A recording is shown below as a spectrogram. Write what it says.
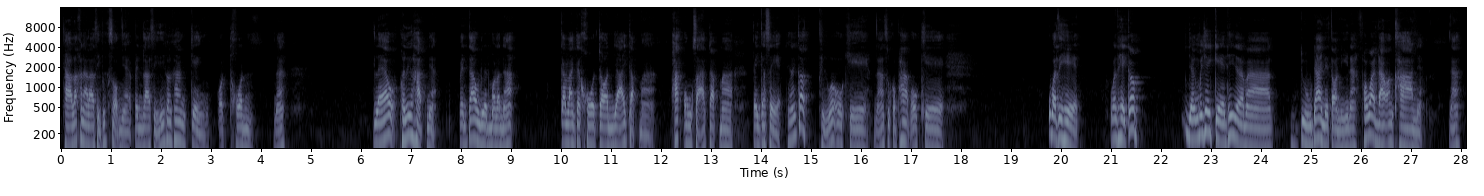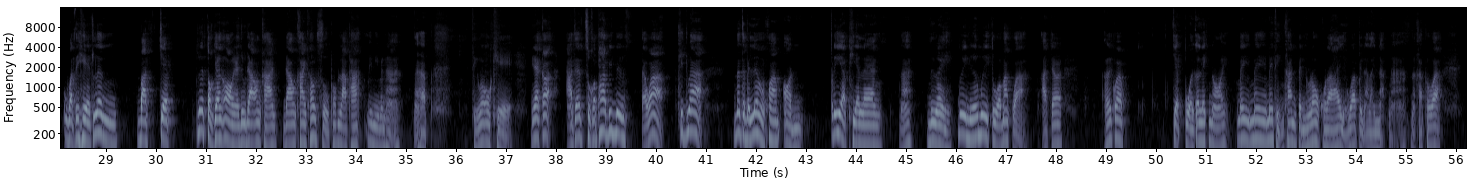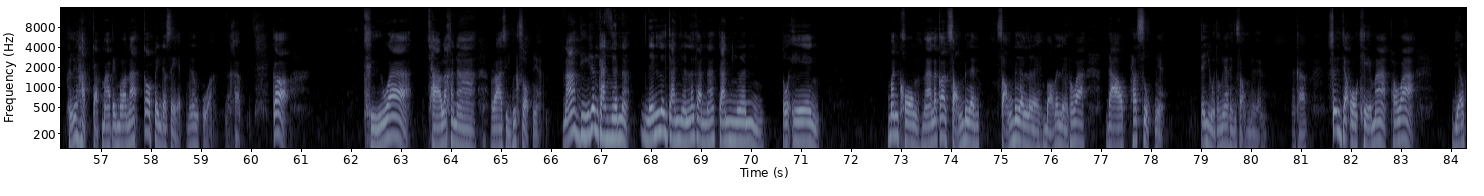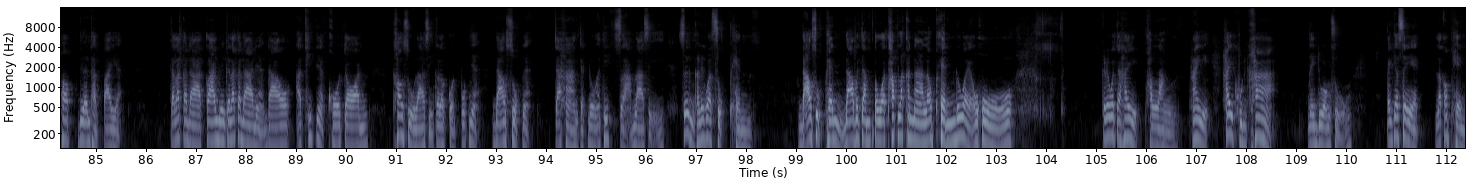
ชาวลัคนาราศีพฤษภเนี่ยเป็นราศีที่ค่อนข้างเก่งอดทนนะแล้วพฤหัสเนี่ยเป็นเจ้าเรือนมรณะกำลังจะโคจรย้ายกลับมา พักองศากลับมาเป็นเกษตรฉะนั้นก็ถือว่าโอเคนะสุขภาพโอเค อุบัติเหตุอุบัติเหตุก็ยังไม่ใช่เกณฑ์ที่จะมาดูได้ในตอนนี้นะ เพราะว่าดาวอังคารเนี่ยนะอุบัติเหตุเรื่อง บาดเจ็บเลือดตกยางออกเนี่ยดูดาวอังคาร ดาวอังคารเข้าสู่ภพลาภะไม่มีปัญหานะครับ ถือว่าโอเค เนี่ยก็อาจจะสุขภาพนิดนึง แต่ว่าคิดว่าน่าจะเป็นเรื่องของความอ่อนเปรี้ยเพียแรงนะเหนื่อยเมื่อยเนื้อเมื่อยตัวมากกว่า อาจจะเรียกว่าเจ็บป่วยก็เล็กน้อย ไม่ไม่ไม่ถึงขั้นเป็นโรคร้ายหรือว่าเป็นอะไรหนักหนานะครับ เพราะว่าพฤหัสกลับมาเป็นมรณะก็เป็นเกษตรไม่ต้องกลัว นะครับ ก็ถือว่าชาวลัคนาราศีพฤษภเนี่ยนะดีเรื่องการเงินน่ะเน้นเรื่องการเงินแล้วกันนะการเงินตัวเอง มั่นคงนะแล้วก็ 2 เดือน 2 เดือนเลยบอกได้เลย เพราะว่าดาวพระศุกร์เนี่ยจะอยู่ตรงนี้ถึง 2 เดือนนะครับ ซึ่งจะโอเคมาก เพราะว่าเดี๋ยวพอเดือนถัดไปอะ กรกฎากลางเดือนกรกฎาเนี่ยดาวอาทิตย์เนี่ยโคจรเข้าสู่ราศีกรกฎปุ๊บเนี่ยดาวศุกร์เนี่ยจะห่างจากดวงอาทิตย์สามราศีซึ่งเขาเรียกว่าศุกร์เพนดาวศุกร์เพนดาวประจำตัวทับลัคนาแล้วเพนด้วยโอ้โหเขาเรียกว่าจะให้พลังให้ให้คุณค่าในดวงสูง เป็นเกษตรแล้วก็เพน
